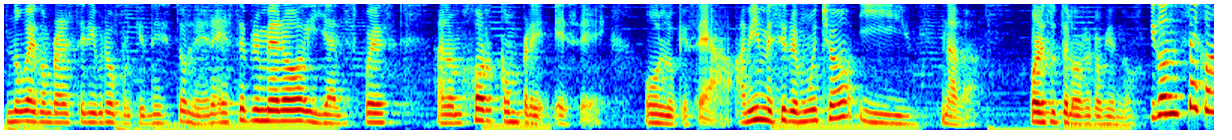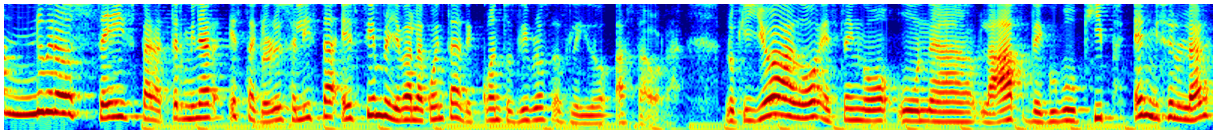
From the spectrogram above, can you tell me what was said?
No voy a comprar este libro porque necesito leer este primero y ya después a lo mejor compre ese o lo que sea. A mí me sirve mucho y nada, por eso te lo recomiendo. Y consejo número 6 para terminar esta gloriosa lista es siempre llevar la cuenta de cuántos libros has leído hasta ahora. Lo que yo hago es tengo una, la app de Google Keep en mi celular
